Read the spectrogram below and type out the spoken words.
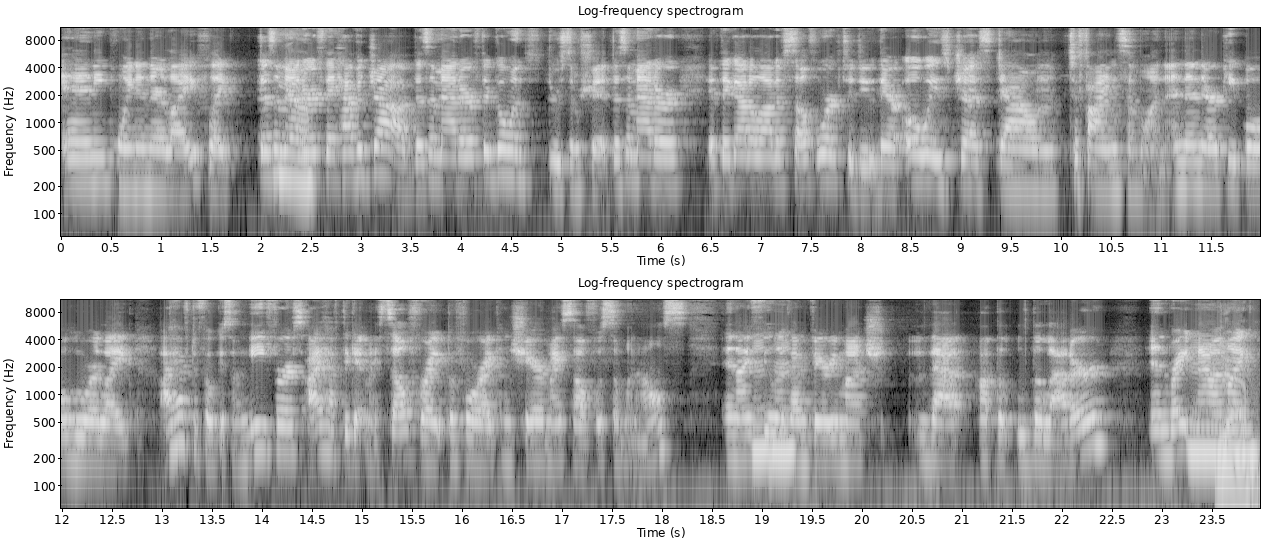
any point in their life. Like, doesn't Yeah. matter if they have a job, doesn't matter if they're going through some shit, doesn't matter if they got a lot of self work to do. They're always just down to find someone. And then there are people who are like, I have to focus on me first. I have to get myself right before I can share myself with someone else. And I feel Mhm. like I'm very much that uh, the, the latter. And right now I'm Yeah. like,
